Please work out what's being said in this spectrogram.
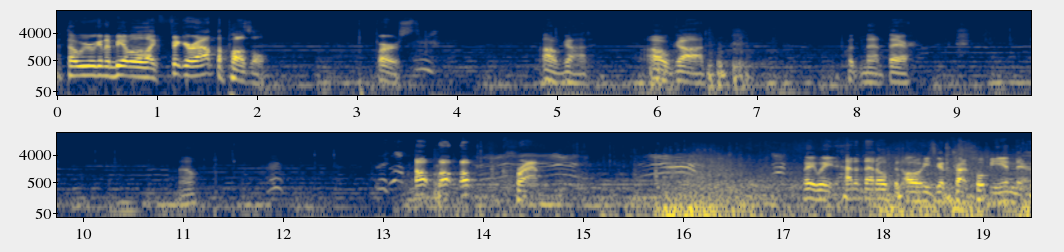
I thought we were gonna be able to like figure out the puzzle first. Oh god. Oh god. Putting that there. No. Oh, oh, oh, crap. Wait, wait, how did that open? Oh, he's gonna try to put me in there.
